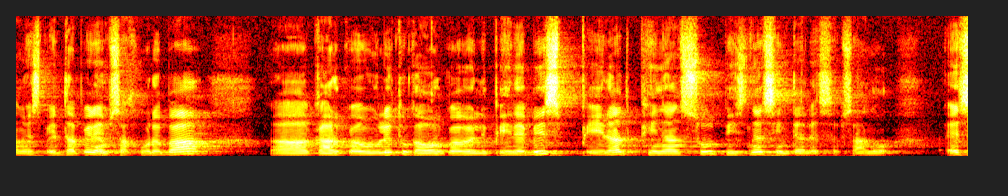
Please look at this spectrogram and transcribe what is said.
ანუ ეს პირდაპირ ემსახურება გარკვეული თუ გაურკვეველი პირების პირად ფინანსურ ბიზნეს ინტერესებს. ანუ ეს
